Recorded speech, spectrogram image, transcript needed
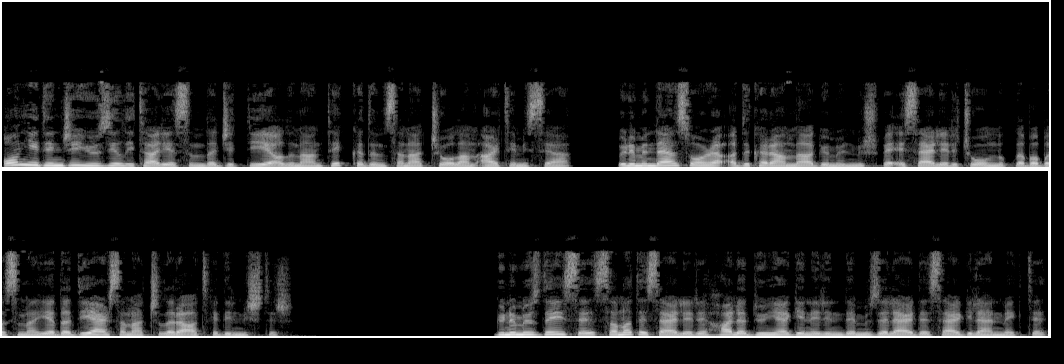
17. yüzyıl İtalya'sında ciddiye alınan tek kadın sanatçı olan Artemisia, ölümünden sonra adı karanlığa gömülmüş ve eserleri çoğunlukla babasına ya da diğer sanatçılara atfedilmiştir. Günümüzde ise sanat eserleri hala dünya genelinde müzelerde sergilenmekte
